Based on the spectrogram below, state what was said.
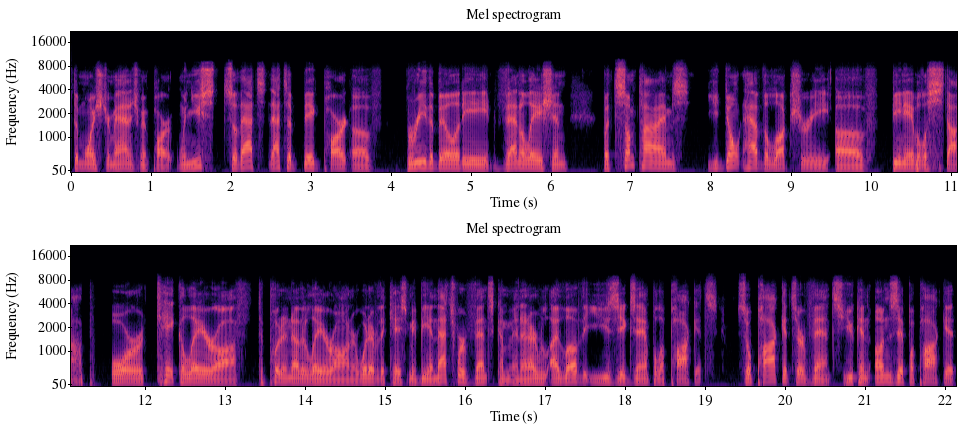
the moisture management part. When you so that's that's a big part of breathability, ventilation. But sometimes you don't have the luxury of being able to stop or take a layer off to put another layer on or whatever the case may be. And that's where vents come in. And I, I love that you use the example of pockets. So pockets are vents. You can unzip a pocket.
